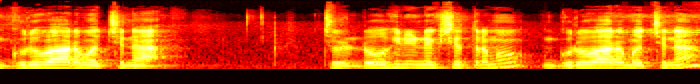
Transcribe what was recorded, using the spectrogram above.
గురువారం వచ్చిన చూడండి రోహిణి నక్షత్రము గురువారం వచ్చిన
